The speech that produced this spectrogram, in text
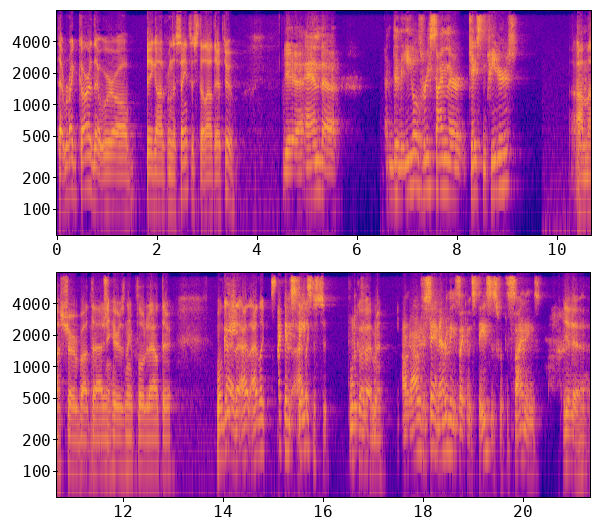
That right guard that we are all big on from the Saints is still out there too. Yeah, and uh, did the Eagles re-sign their Jason Peters? I'm not sure about that. I didn't hear his name floated out there. One guy that I, I like. Like in I stasis. like to. See, with go the- ahead, man. I was just saying everything's like in stasis with the signings. Yeah,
